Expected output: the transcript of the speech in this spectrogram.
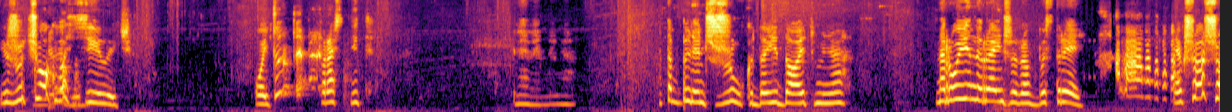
І жучок Не буду. Василич. Ой, простіть. Это, блин, жук доедает меня. На руины рейнджеров быстрей. Якщо що,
